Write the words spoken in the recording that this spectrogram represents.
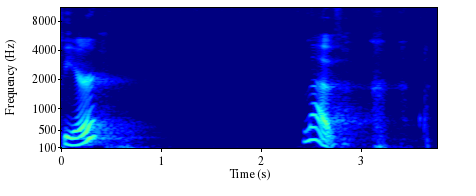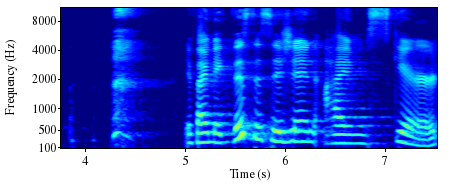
Fear, love. If I make this decision, I'm scared.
